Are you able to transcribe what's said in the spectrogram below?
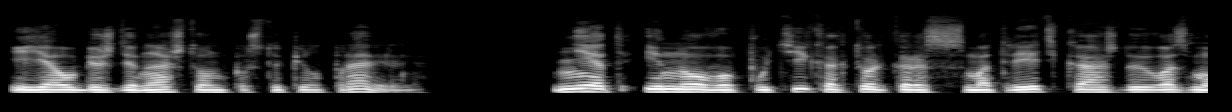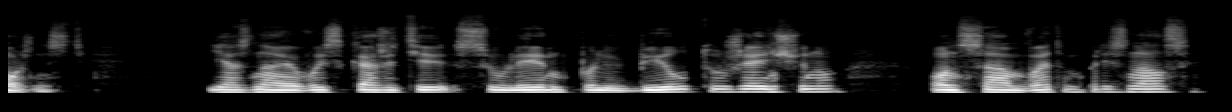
и я убеждена, что он поступил правильно. Нет иного пути, как только рассмотреть каждую возможность». Я знаю, вы скажете, Сулин полюбил ту женщину, он сам в этом признался,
